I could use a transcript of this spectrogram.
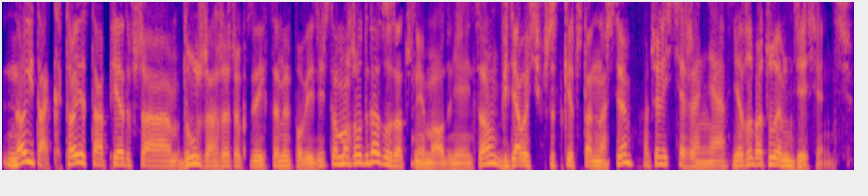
No i tak, to jest ta pierwsza duża rzecz, o której chcemy powiedzieć, to może od razu zaczniemy od niej, co? Widziałeś wszystkie 14? Oczywiście, że nie. Ja zobaczyłem 10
